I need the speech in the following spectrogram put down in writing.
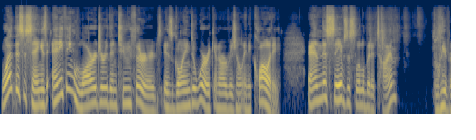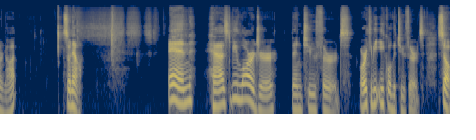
what this is saying is anything larger than two thirds is going to work in our original inequality. And this saves us a little bit of time, believe it or not. So now, n has to be larger than two thirds, or it can be equal to two thirds. So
